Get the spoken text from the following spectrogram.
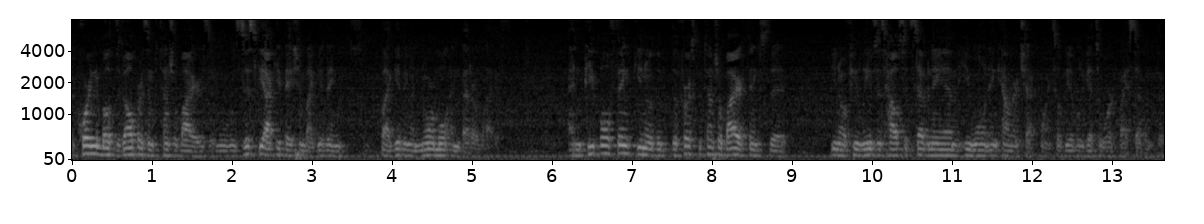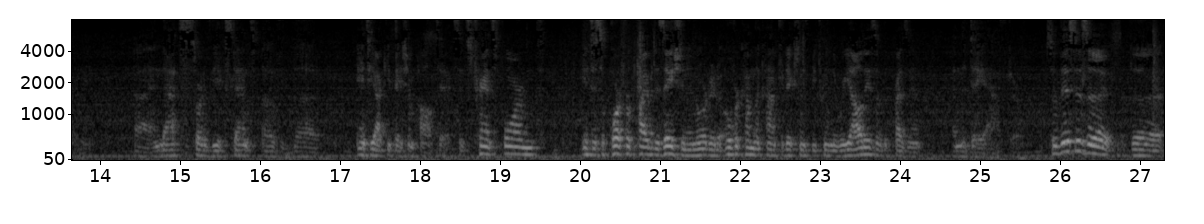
according to both developers and potential buyers, it will resist the occupation by giving, by giving a normal and better life. And people think, you know, the, the first potential buyer thinks that, you know, if he leaves his house at 7 a.m., he won't encounter checkpoints. He'll be able to get to work by 7.30. Uh, and that's sort of the extent of the anti-occupation politics. It's transformed into support for privatization in order to overcome the contradictions between the realities of the present and the day after. So this is a the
